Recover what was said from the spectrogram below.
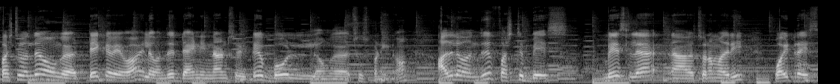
ஃபஸ்ட்டு வந்து அவங்க டேக்அவேவா இல்லை வந்து டைனிங்னான்னு சொல்லிட்டு பவுல் அவங்க சூஸ் பண்ணிக்கணும். அதில் வந்து ஃபஸ்ட்டு பேஸ் பேஸில் நான் சொன்ன மாதிரி ஒயிட் ரைஸ்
